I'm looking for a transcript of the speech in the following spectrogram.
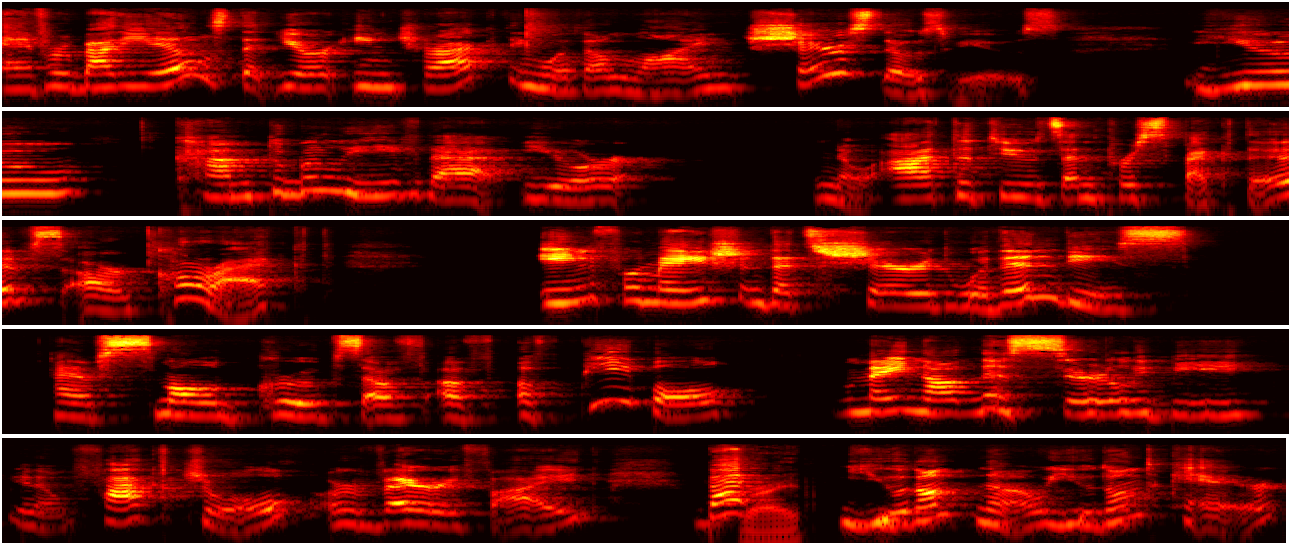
everybody else that you're interacting with online shares those views. You come to believe that your you know attitudes and perspectives are correct information that's shared within these kind of small groups of, of, of people may not necessarily be, you know, factual or verified, but right. you don't know, you don't care.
